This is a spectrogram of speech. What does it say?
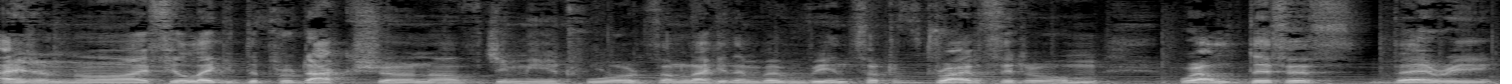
I don't know. I feel like the production of Jimmy Eat World's on Lucky Denver Mint sort of drives it home. Well, this is very,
